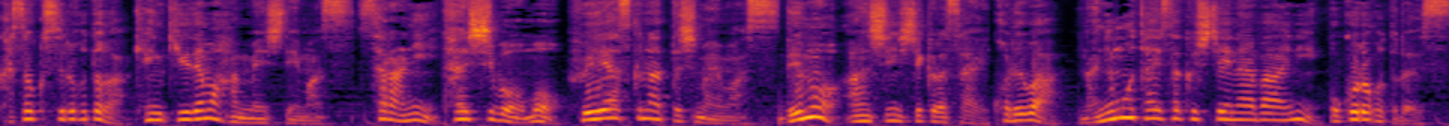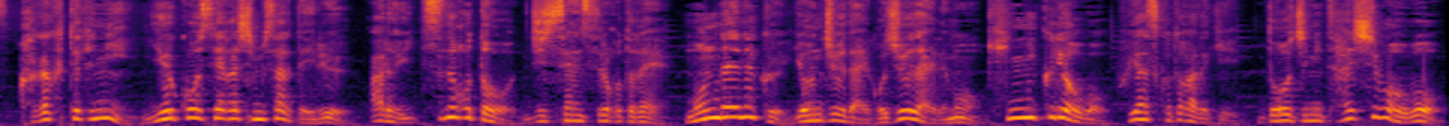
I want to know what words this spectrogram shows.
加速することが研究でも判明しています。さらに体脂肪も増えやすくなってしまいます。でも安心してください。これは何も対策していない場合に起こることです。科学的に有効性が示されているある5つのことを実践することで問題なく40代、50代でも筋肉量を増ややすことができ、同時に体脂肪を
